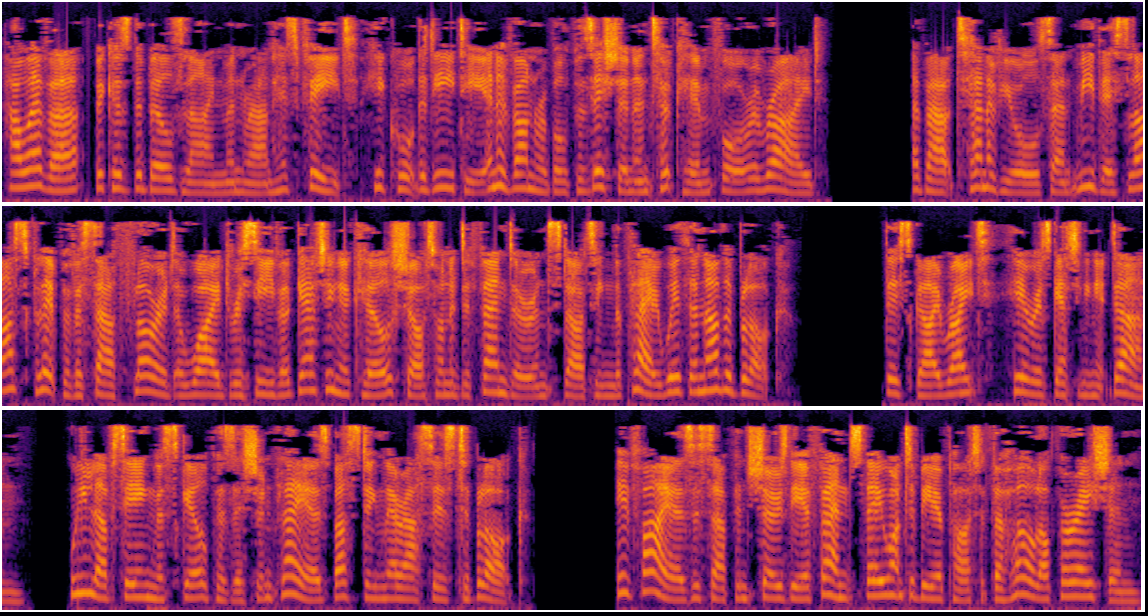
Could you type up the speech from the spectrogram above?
However, because the Bills lineman ran his feet, he caught the DT in a vulnerable position and took him for a ride. About 10 of you all sent me this last clip of a South Florida wide receiver getting a kill shot on a defender and starting the play with another block. This guy right here is getting it done. We love seeing the skill position players busting their asses to block. It fires us up and shows the offense they want to be a part of the whole operation.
